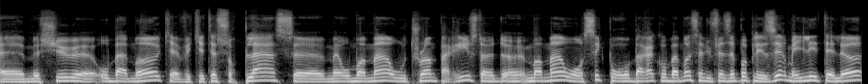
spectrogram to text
euh, Monsieur Obama qui avait qui était sur place, mais au moment où Trump arrive, c'est un, un moment où on sait que pour Barack Obama ça lui faisait pas plaisir, mais il était là là.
